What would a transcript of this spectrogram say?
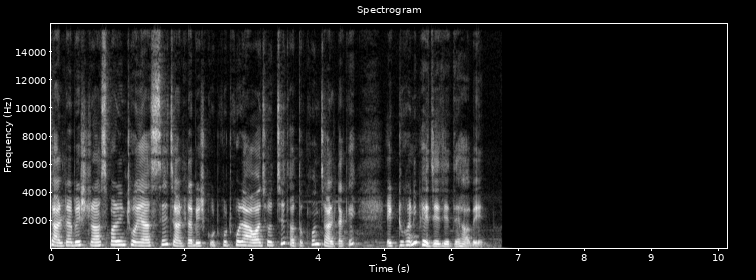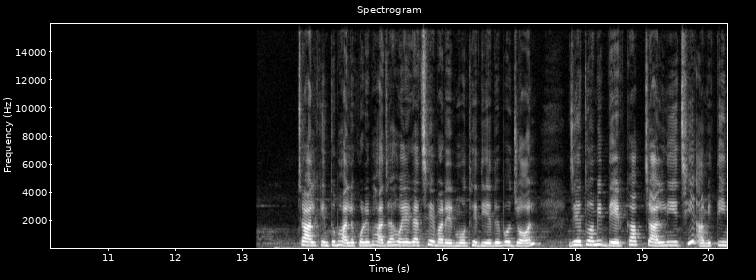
চালটা বেশ ট্রান্সপারেন্ট হয়ে আসছে, চালটা বেশ কুটকুট করে আওয়াজ হচ্ছে, ততক্ষণ চালটাকে একটুখানি ভেজে যেতে হবে। চাল কিন্তু ভালো করে ভাজা হয়ে গেছে, এবার এর মধ্যে দিয়ে দেব জল। যেহেতু আমি দেড় কাপ চাল নিয়েছি, আমি তিন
